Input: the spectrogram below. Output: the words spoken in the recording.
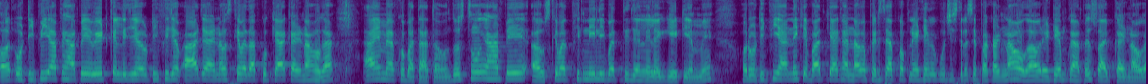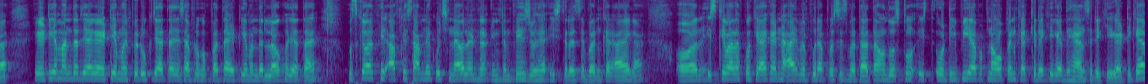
और ओटीपी आप यहाँ पे वेट कर लीजिए। ओटीपी जब आ जाए ना, उसके बाद आपको क्या करना होगा? आए, मैं आपको बताता हूँ। दोस्तों, यहाँ पे उसके बाद फिर नीली बत्ती जलने लगेगी ए में और ओटीपी आने के बाद क्या करना होगा? फिर से आपको अपने एटीएम को कुछ इस तरह से पकड़ना होगा और एटीएम को यहाँ पर स्वाइप करना होगा। एटीएम अंदर जाएगा ए टी पे रुक जाता है। जैसे आप लोग को पता है एटीएम अंदर लॉक हो जाता है। उसके बाद फिर आपके सामने कुछ नया इंटरफेस जो है, इस तरह से बनकर आएगा। और इसके बाद आपको क्या करना है? मैं पूरा प्रोसेस बताता हूँ। दोस्तों इस ओ आप अपना ओपन करके रखिएगा ध्यान से रखिएगा ठीक है?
